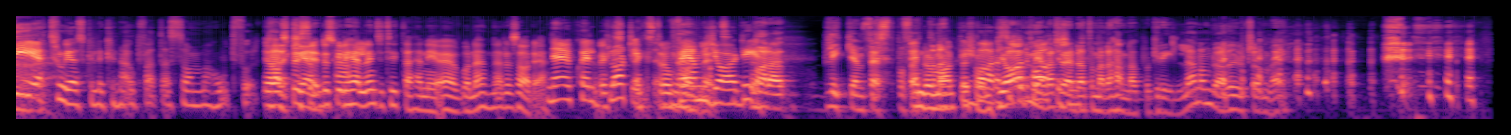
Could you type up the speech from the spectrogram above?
Det tror jag skulle kunna uppfattas som hotfullt. Ja, speciellt, du skulle Ja. heller inte titta henne i ögonen när du sa det. Nej, självklart extra inte. Vem gör det? Bara blicken fäst på En fötterna. normal Det är person. Jag hade mer varit rädd att de hade hamnat på grillen om du hade gjort som mig.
